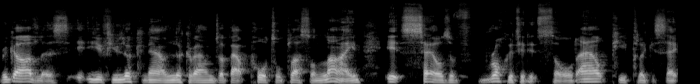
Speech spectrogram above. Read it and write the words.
regardless, if you look now and look around about Portal Plus online, its sales have rocketed. It's sold out. People are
